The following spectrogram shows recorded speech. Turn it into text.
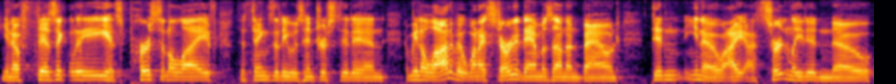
you know physically his personal life the things that he was interested in. I mean a lot of it when i started amazon unbound didn't you know i, I certainly didn't know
